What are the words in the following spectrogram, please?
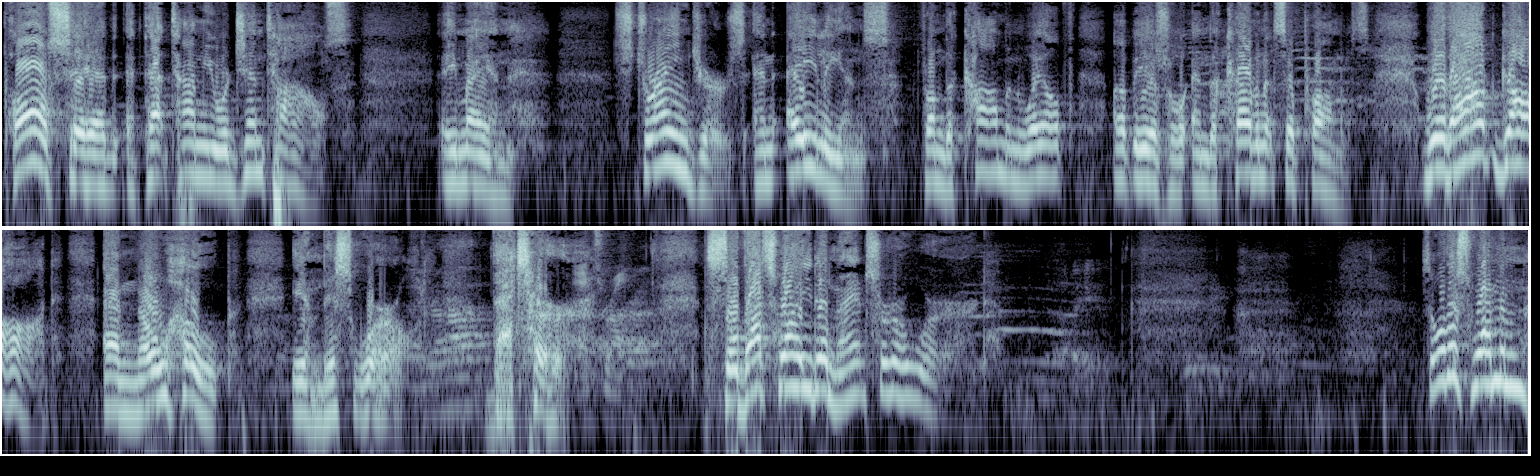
Paul said, at that time you were Gentiles. Amen. Strangers and aliens from the commonwealth of Israel and the covenants of promise. Without God and no hope in this world. That's her. That's right. So that's why he didn't answer a word. So this woman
